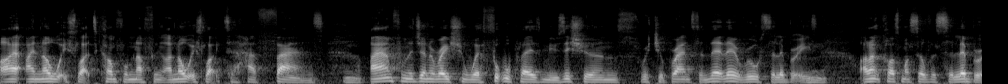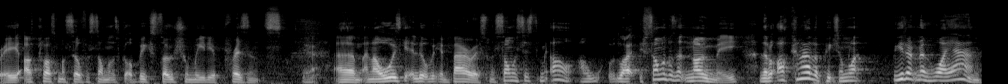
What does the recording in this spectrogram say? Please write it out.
I, I know what it's like to come from nothing. I know what it's like to have fans. I am from the generation where football players, musicians, Richard Branson, they're, they're real celebrities. I don't class myself as a celebrity. I class myself as someone that's got a big social media presence. Yeah. Um, and I always get a little bit embarrassed when someone says to me, "Oh, I, like if someone doesn't know me, and they're like, oh, can I have a picture?" I'm like, "But you don't know who I am."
